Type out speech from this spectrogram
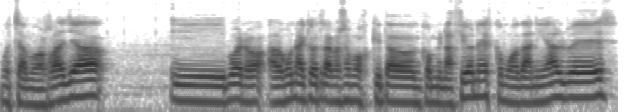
mucha morralla. Y bueno, alguna que otra nos hemos quitado en combinaciones, como Dani Alves.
